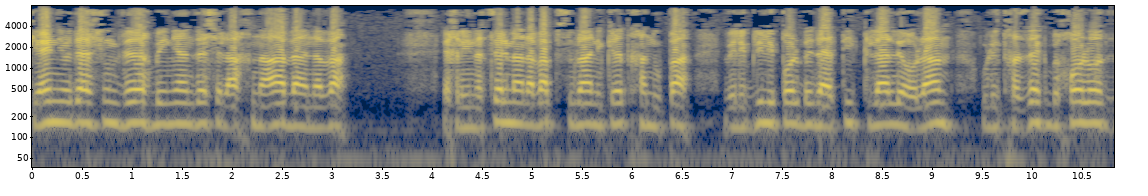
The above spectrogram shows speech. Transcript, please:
כי אין יודע שום דרך בעניין זה של ההכנעה והענווה. איך להינצל מענווה פסולה הנקראת חנופה, ולבלי ליפול בדעתי כלל לעולם, ולהתחזק בכל עוד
